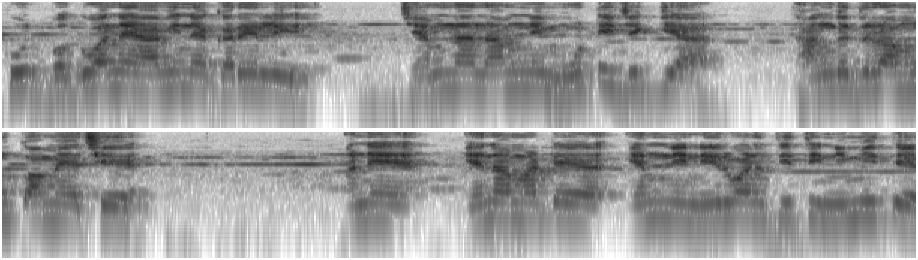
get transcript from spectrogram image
ખુદ ભગવાને આવીને કરેલી, જેમના નામની મોટી જગ્યા ધાંગધ્રા મુકામે છે અને એના માટે એમની નિર્વાણ તિથિ નિમિત્તે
